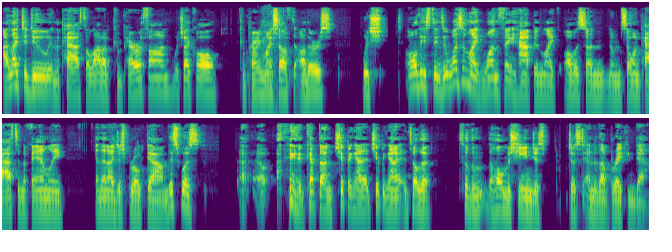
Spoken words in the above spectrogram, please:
I like to do in the past a lot of comparathon, which I call comparing myself to others, which all these things. It wasn't like one thing happened, like all of a sudden um, someone passed in the family, and then I just broke down. This was uh, uh kept on chipping at it, chipping at it until the until the the whole machine just just ended up breaking down.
